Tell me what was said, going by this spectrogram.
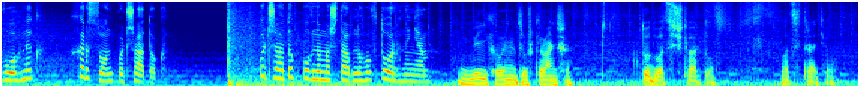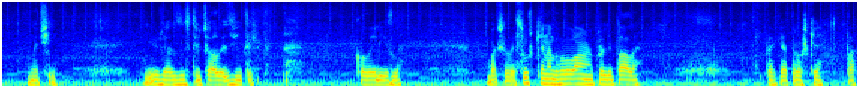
Вогник Херсон початок. Початок повномасштабного вторгнення. Виїхали ми трошки раніше, до 24-го, 23-го вночі. І вже зустрічали звідти, коли лізли. Бачили, сушки над головами пролітали. Таке трошки так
